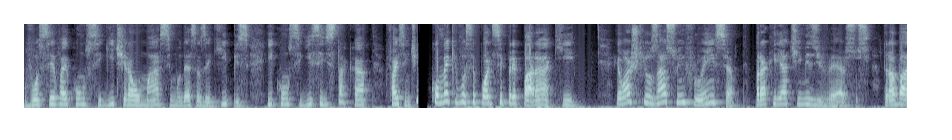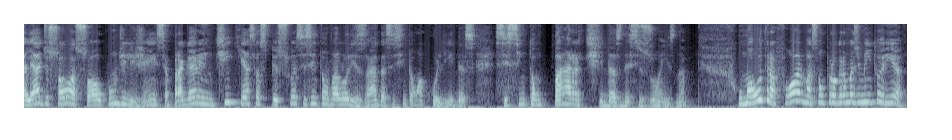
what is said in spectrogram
você vai conseguir tirar o máximo dessas equipes e conseguir se destacar. Faz sentido? Como é que você pode se preparar aqui Eu acho que usar sua influência para criar times diversos, trabalhar de sol a sol com diligência para garantir que essas pessoas se sintam valorizadas, se sintam acolhidas, se sintam parte das decisões, né? Uma outra forma são programas de mentoria.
